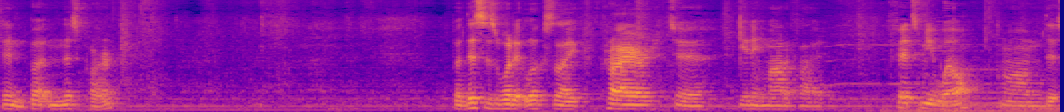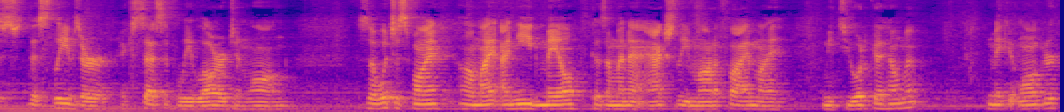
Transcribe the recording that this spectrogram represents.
Didn't button this part. But this is what it looks like prior to getting modified. Fits me well. Um, this The sleeves are excessively large and long. So which is fine. Um, I, I need mail because I'm gonna actually modify my Misiurka helmet and make it longer.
